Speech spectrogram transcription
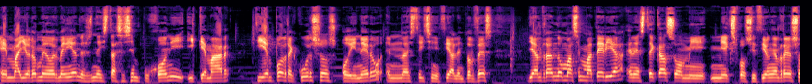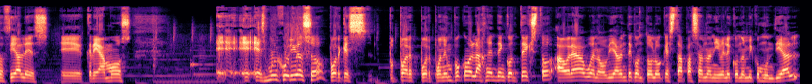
en mayor o menor medida, entonces necesitas ese empujón y, quemar tiempo, recursos o dinero en una stage inicial. Entonces, ya entrando más en materia, en este caso mi, exposición en redes sociales, eh, creamos es muy curioso porque, por, poner un poco la gente en contexto, ahora, bueno, obviamente con todo lo que está pasando a nivel económico mundial,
